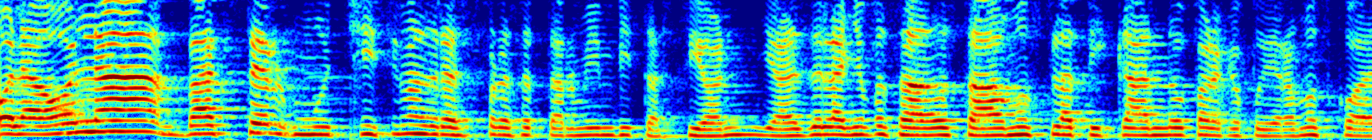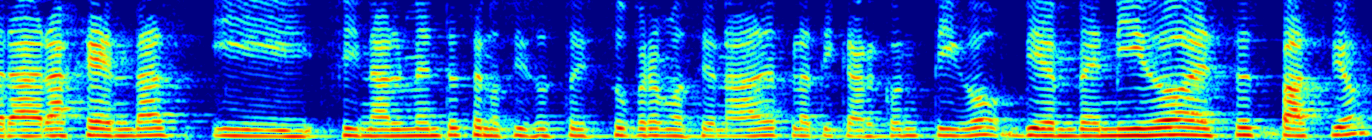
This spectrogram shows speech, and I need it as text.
Hola, hola, Baxter, muchísimas gracias por aceptar mi invitación. Ya desde el año pasado estábamos platicando para que pudiéramos cuadrar agendas y finalmente se nos hizo, estoy súper emocionada de platicar contigo. Bienvenido a este espacio.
